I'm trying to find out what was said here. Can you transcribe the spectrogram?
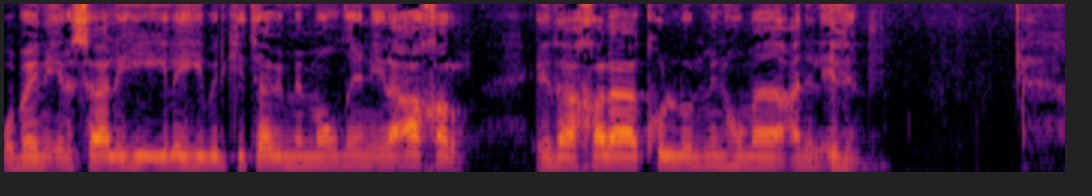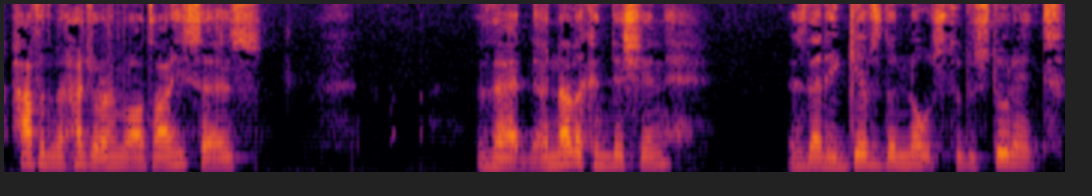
وبين إرساله إليه بالكتاب من موضع إلى آخر. إذا خلا كل منهما عن الإذن حافظ بن حجر رحمه الله تعالى he says that another condition is that he gives the notes to the student.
